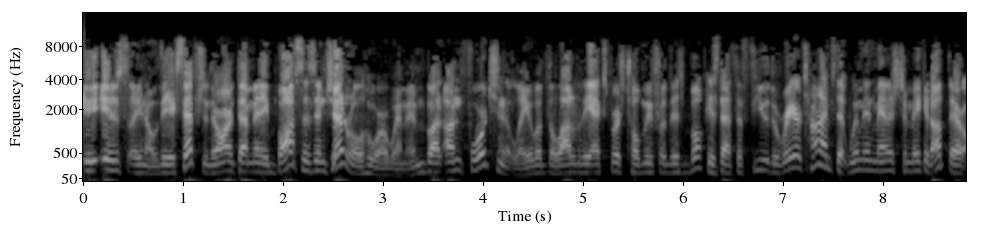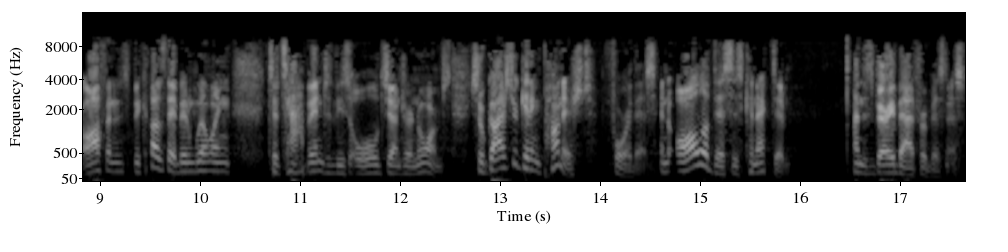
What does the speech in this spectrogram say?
is, you know, the exception. There aren't that many bosses in general who are women, but unfortunately, what a lot of the experts told me for this book is that the few, the rare times that women manage to make it up there, often it's because they've been willing to tap into these old gender norms. So guys are getting punished for this, and all of this is connected. And it's very bad for business.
